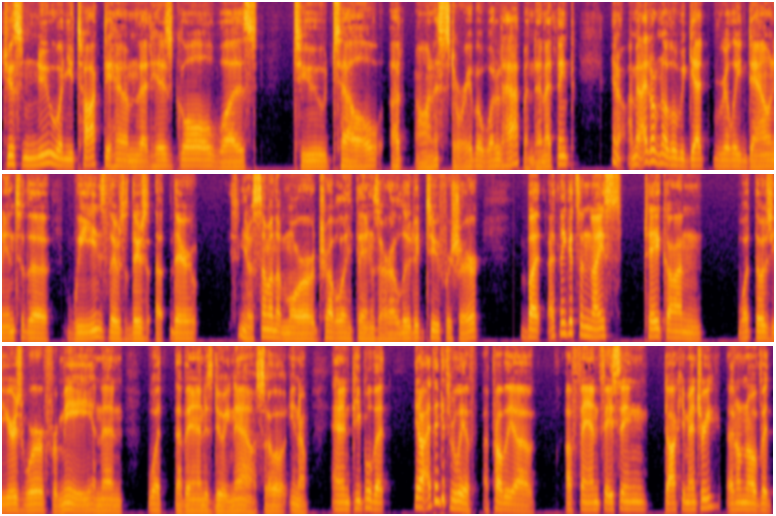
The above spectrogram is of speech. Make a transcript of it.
just knew when you talked to him that his goal was to tell an honest story about what had happened. And I think, you know, I mean, I don't know that we get really down into the weeds. There's, there's, uh, there, you know, some of the more troubling things are alluded to for sure. But I think it's a nice take on what those years were for me, and then what the band is doing now. So you know, and people that you know, I think it's really a, a probably a a fan facing documentary. I don't know if it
